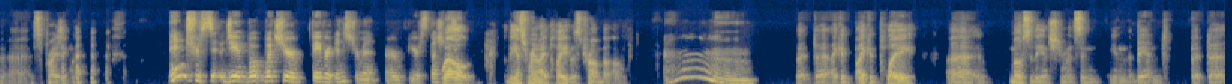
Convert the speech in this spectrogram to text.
uh, surprisingly. Interesting. Do you what, what's your favorite instrument or your special? Well, the instrument I played was trombone. Oh. But uh, I could I could play uh, most of the instruments in in the band, but uh,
